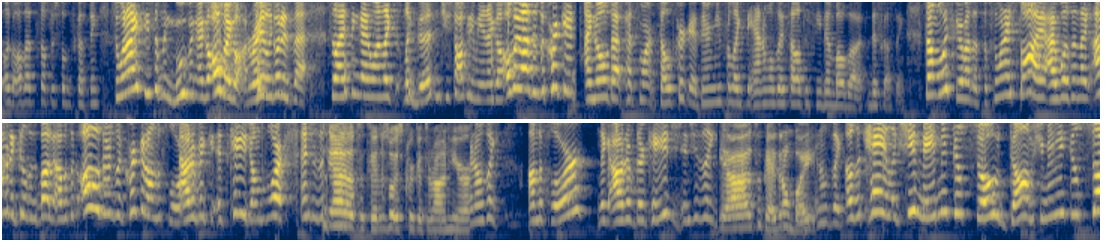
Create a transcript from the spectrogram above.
like all that stuff. They're so disgusting. So when I see something moving, I go, oh my god, right? Like what is that? So I think I went like like this, and she's talking to me, and I go, oh my god, there's a cricket. I know that PetSmart sells crickets. You know what I mean? For like the animals they sell to feed them, blah blah. Disgusting. So I'm always scared about that stuff. So when I saw it, I wasn't like, I'm gonna kill this bug. I was like, oh, there's a cricket on the floor, out of it, its cage on the floor, and she's like, Yeah, that's okay. There's always crickets around here. and I was like, on the floor, like out of their cage, and she's like. Yeah, it's okay. They don't bite. And I was like, I was like, hey, like she made me feel so dumb. She made me feel so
